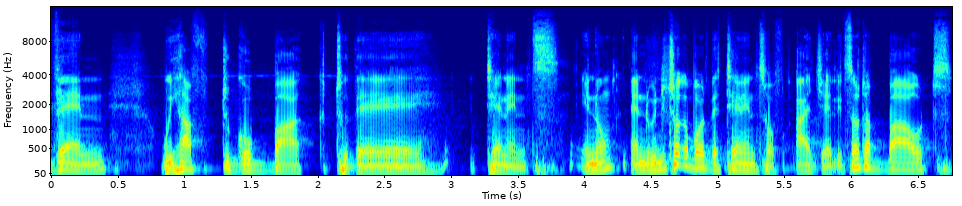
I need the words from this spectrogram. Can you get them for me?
then we have to go back to the tenants you know and when you talk about the tenants of agile it's not about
